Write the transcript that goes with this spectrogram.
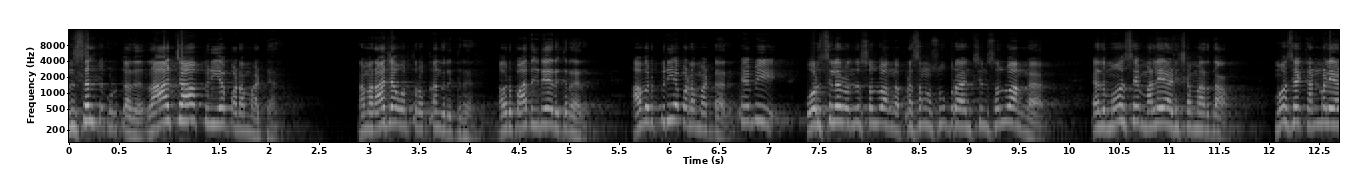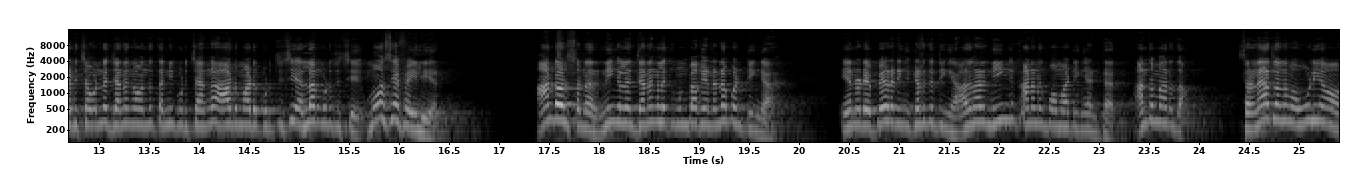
ரிசல்ட் கொடுக்காது. ராஜா பிரியப்பட மாட்டார் நம்ம ராஜா ஒருத்தர் உட்காந்துருக்கிறார் அவர் பார்த்துக்கிட்டே இருக்கிறார். அவர் பிரியப்பட மாட்டார் மேபி ஒரு சிலர் வந்து சொல்லுவாங்க பிரசங்கம் சூப்பராக இருந்துச்சுன்னு சொல்லுவாங்க. அது மோசே மலையை அடித்த மாதிரி தான் மோசே கண்மலை அடித்த உடனே ஜனங்க வந்து தண்ணி குடித்தாங்க ஆடு மாடு குடிச்சிச்சு எல்லாம் குடிச்சிச்சு. மோசே ஃபெயிலியர் ஆண்டவர் சொன்னார் நீங்கள் ஜனங்களுக்கு முன்பாக என்ன பண்ணிட்டீங்க? என்னுடைய பேரை நீங்கள் கெடுத்துட்டீங்க. அதனால் நீங்கள் காணனுக்கு போக மாட்டீங்கன்ட்டார். அந்த மாதிரி தான் சில நேரத்தில் நம்ம ஊழியம்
